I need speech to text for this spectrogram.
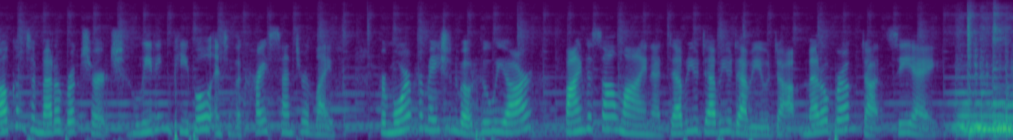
Welcome to Meadowbrook Church, leading people into the Christ centered life. For more information about who we are, find us online at www.meadowbrook.ca.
